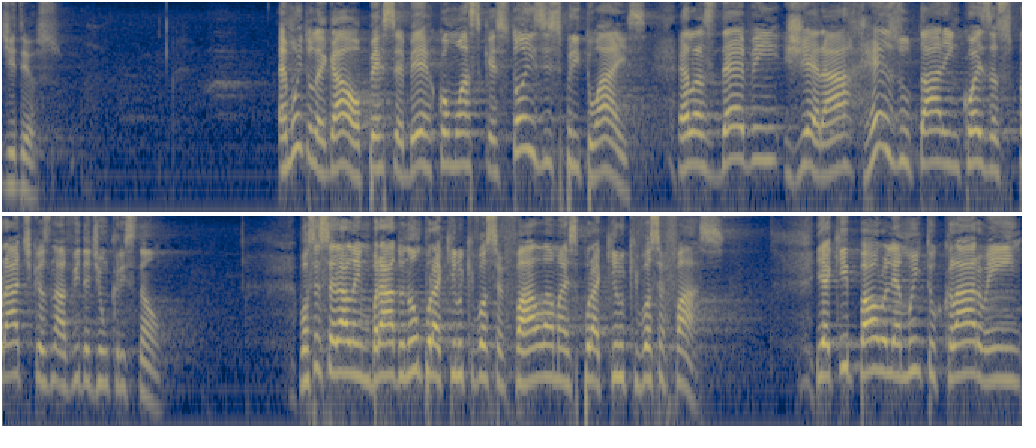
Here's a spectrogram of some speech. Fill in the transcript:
de Deus. É muito legal perceber como as questões espirituais, elas devem gerar, resultar em coisas práticas na vida de um cristão. Você será lembrado não por aquilo que você fala, mas por aquilo que você faz. E aqui Paulo ele é muito claro em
